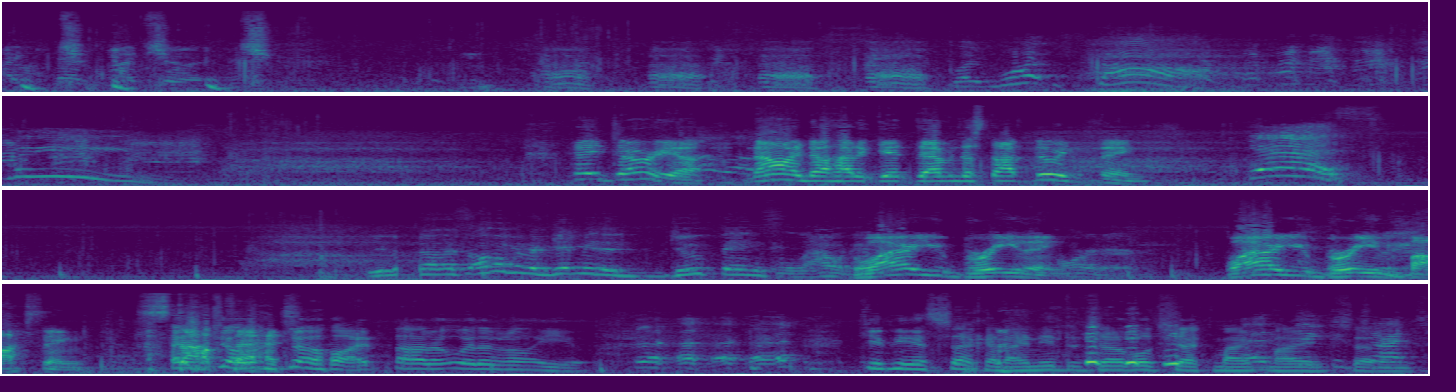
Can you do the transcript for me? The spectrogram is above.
I can't not do it. Like, what? Stop! Please! Hey Daria, now I know how to get Devon to stop doing things. Yes! You know, it's only gonna get me to do things louder. Why are you breathing? Harder. Why are you breathe boxing? Stop that. I don't that. know. I thought it would annoy you. Give me a second. I need to double check my, my settings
